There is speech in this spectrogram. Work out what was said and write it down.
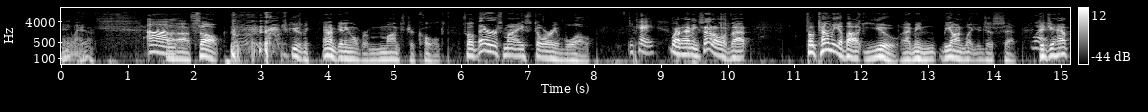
Anyway. Yeah. Um, Uh, so, excuse me, and I'm getting over a monster cold. So there's my story of woe. okay. But having said all of that, so tell me about you. I mean, beyond what you just said. What? Did you have?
